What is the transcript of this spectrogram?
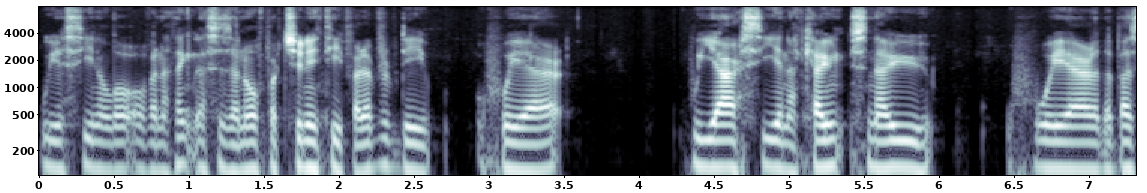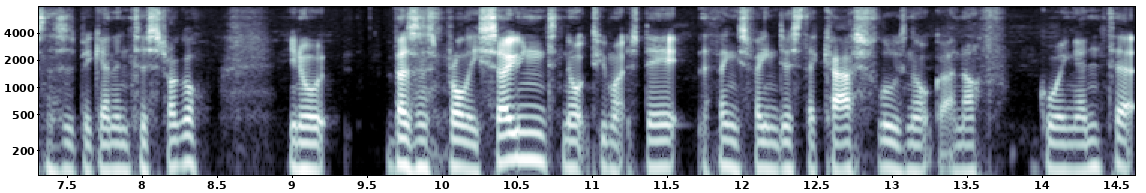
we are seeing a lot of, and I think this is an opportunity for everybody where we are seeing accounts now where the business is beginning to struggle. You know, business probably sound, not too much debt. The thing's fine, just the cash flow's not got enough going into it.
